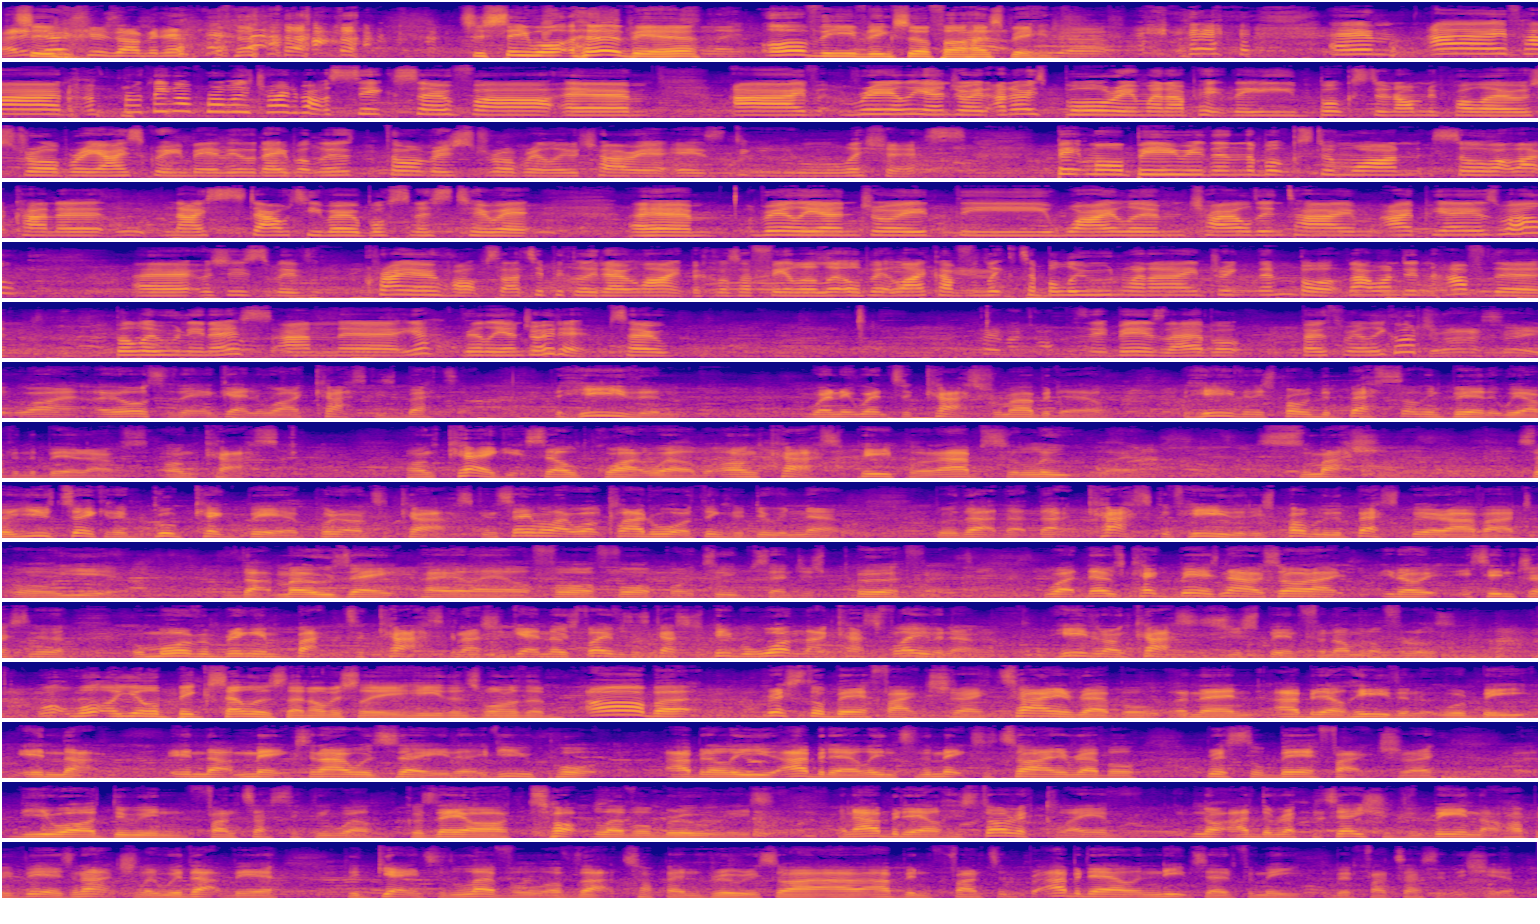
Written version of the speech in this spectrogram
I didn't to- know she was having it. to see what her beer of the evening so far has been. Um, I've had, I think I've probably tried about six so far. Um, I've really enjoyed. I know it's boring when I picked the Buxton Omnipollo strawberry ice cream beer the other day, but the Thornbridge strawberry Lucaria is delicious. Bit more beery than the Buxton one. Still got that kind of nice stouty robustness to it. Um, really enjoyed the Wylam Child in Time IPA as well uh, which is with cryo hops that I typically don't like because I feel a little bit like I've licked a balloon when I drink them. But that one didn't have the ballooniness, and uh, yeah, really enjoyed it. So pretty much opposite beers there, but both really good. Can I say why? I also think again why cask is better. The Heathen, when it went to cask from Abbeydale, the Heathen is probably the best-selling beer that we have in the beer house on cask. On keg, it sold quite well, but on cask, people are absolutely smashing it. So you've taken a good keg beer, put it onto cask, and same like what Cloudwater are thinking of doing now. But that, that, that cask of Heathen is probably the best beer I've had all year. That mosaic pale ale, four four point two percent, just perfect. Well, those keg beers now, it's all right. You know, it's interesting, but more of them bringing back to cask and actually getting those flavours in cask. People want that cask flavour now. Heathen on cask has just been phenomenal for us. What, what are your big sellers then? Obviously, Heathen's one of them. Oh, but Bristol Beer Factory, Tiny Rebel, and then Abbeydale Heathen would be in that in that mix. And I would say that if you put Abbeydale, Abbeydale into the mix of Tiny Rebel, Bristol Beer Factory, you are doing fantastically well because they are top level breweries. And Abbeydale historically have not had the reputation for being that hoppy beers, and actually with that beer, they're getting to the level of that top end brewery. So I, I, I've been fantastic. Abbeydale and Neepsend for me have been fantastic this year.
